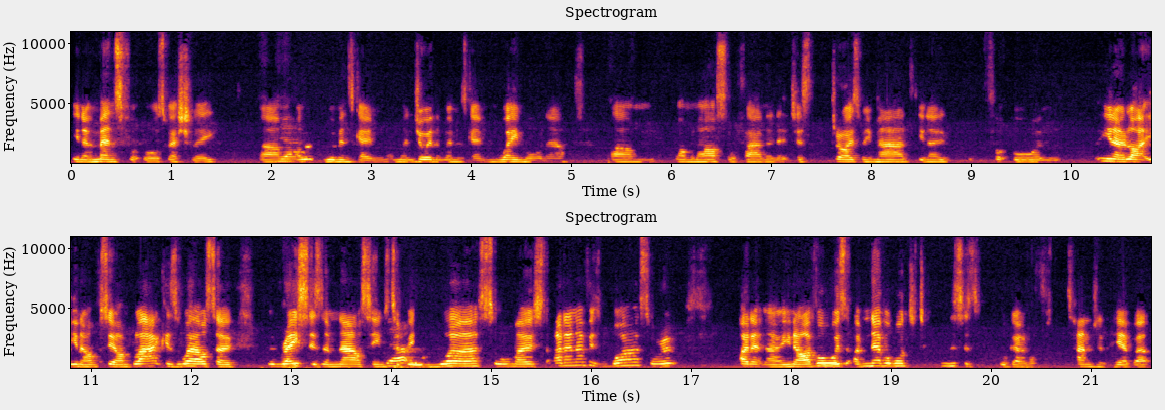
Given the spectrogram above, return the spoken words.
you know, men's football especially. Um, I love the women's game. I'm enjoying the women's game way more now. Um, I'm an Arsenal fan, and it just drives me mad. You know, football and you know, like, you know, obviously I'm black as well. So the racism now seems yeah. to be worse almost. I don't know if it's worse or I don't know. You know, I've always, I've never wanted to, this is, we're going off tangent here, but,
